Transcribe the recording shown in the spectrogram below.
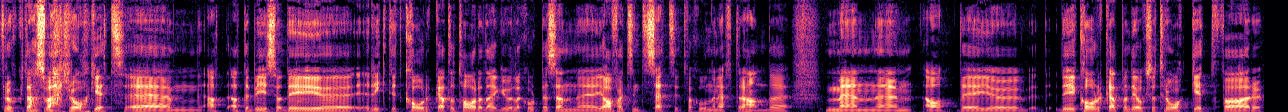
fruktansvärt tråkigt eh, att, att det blir så. Det är ju riktigt korkat att ta det där gula kortet. Sen, eh, jag har faktiskt inte sett situationen efterhand. Eh, men eh, ja, det är ju det är korkat men det är också tråkigt för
